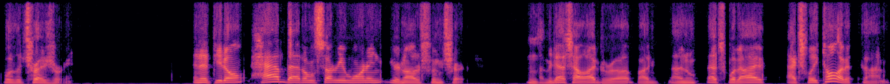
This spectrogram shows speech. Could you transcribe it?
for the treasury. And if you don't have that on Sunday morning, you're not a true church. I mean, that's how I grew up. I, I don't, that's what I actually taught at the time.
